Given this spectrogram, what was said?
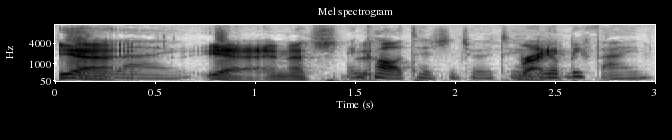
Yeah. Yeah, and that's and call attention to it too. Right. You'll be fine.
